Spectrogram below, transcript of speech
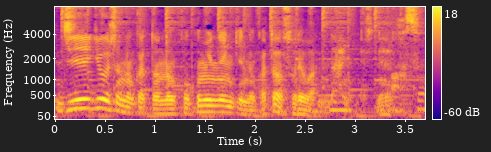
自営業者の方の国民年金の方はそれはないんですね。あそう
